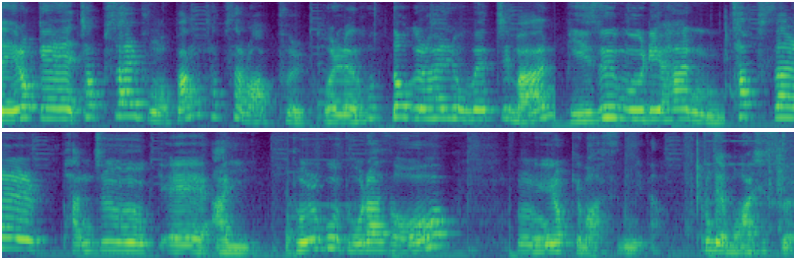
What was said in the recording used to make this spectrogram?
근데 이렇게 찹쌀 붕어빵, 찹쌀 와플. 원래는 호떡을 하려고 했지만 비스무리한 찹쌀 반죽의 아이 돌고 돌아서 음, 이렇게 왔습니다. 근데 맛있어요.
